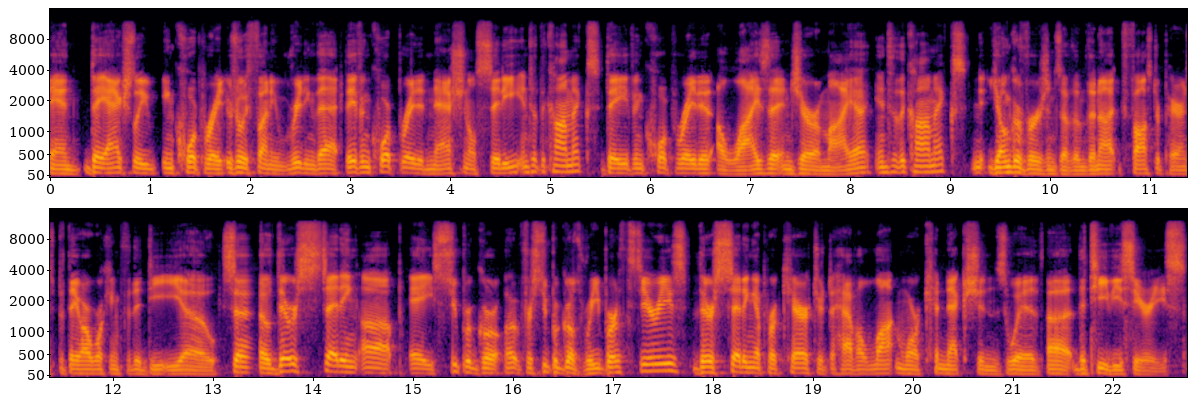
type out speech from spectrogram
And they actually incorporate, it was really funny reading that. They've incorporated National City into the comics. They've incorporated Eliza and Jeremiah into the comics, younger versions of them. They're not foster parents, but they are working for the DEO. So they're setting up a Supergirl, uh, for Supergirl's Rebirth series, they're setting up her character to have a lot more connections with uh, the TV series,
